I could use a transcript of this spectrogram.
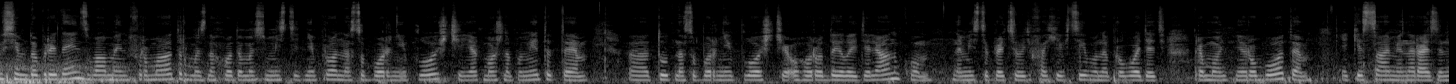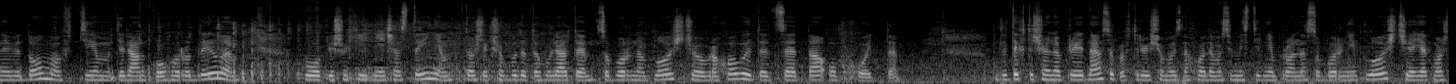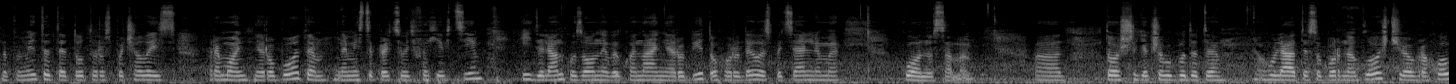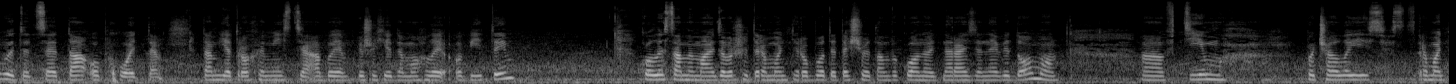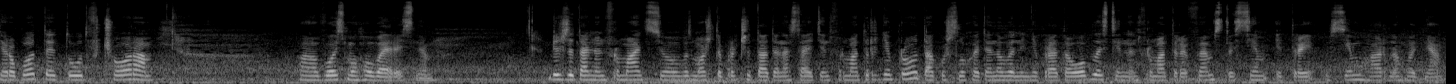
Усім добрий день. З вами інформатор. Ми знаходимося у місті Дніпро на Соборній площі. Як можна помітити, е, тут на Соборній площі огородили ділянку. На місці працюють фахівці. Вони проводять ремонтні роботи, які самі наразі невідомо. Втім, ділянку огородили по пішохідній частині. Тож, якщо будете гуляти Соборною площею, враховуйте це та обходьте. Для тих, хто щойно приєднався, повторюю, що ми знаходимося в місті Дніпро на Соборній площі. Як можна помітити, тут розпочались ремонтні роботи. На місці працюють фахівці, і ділянку зони виконання робіт огородили спеціальними конусами. Тож, якщо ви будете гуляти соборною площею, враховуйте це та обходьте. Там є трохи місця, аби пішохіди могли обійти. Коли саме мають завершити ремонтні роботи та що там виконують, наразі невідомо. Е, Втім, почались ремонтні роботи тут вчора, е, 8 вересня. Більш детальну інформацію ви зможете прочитати на сайті Інформатор Дніпро. Також слухайте новини Дніпра та області на інформатор ФМ 107,3. Усім гарного дня.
